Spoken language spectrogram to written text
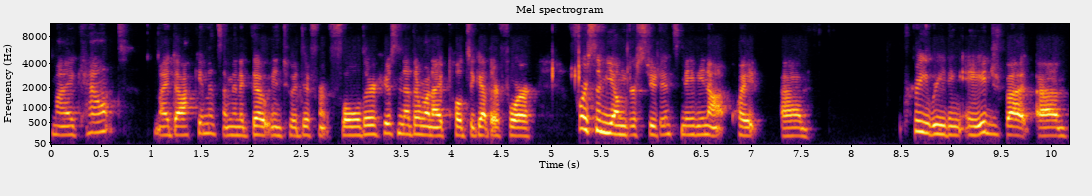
My account, my documents, I'm gonna go into a different folder. Here's another one I pulled together for, for some younger students, maybe not quite um, pre-reading age, but um,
